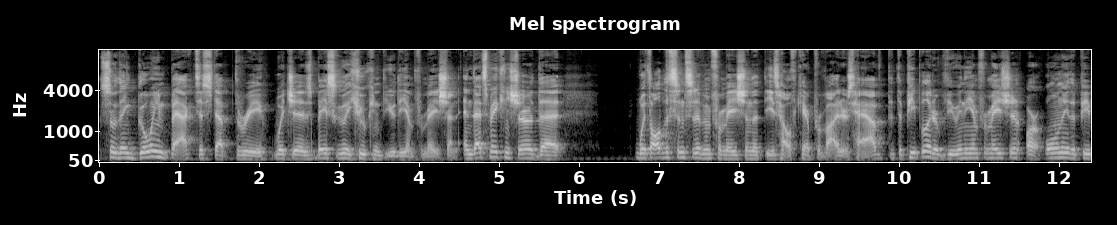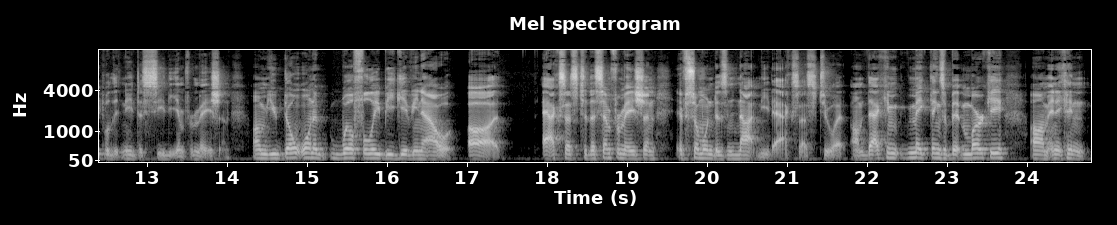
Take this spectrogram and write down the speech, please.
So then going back to step three, which is basically who can view the information, and that's making sure that with all the sensitive information that these healthcare providers have, that the people that are viewing the information are only the people that need to see the information. Um, you don't want to willfully be giving out uh, access to this information if someone does not need access to it. Um, that can make things a bit murky, um, and it can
